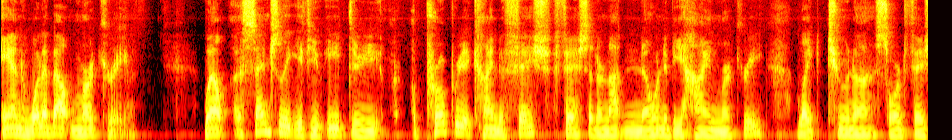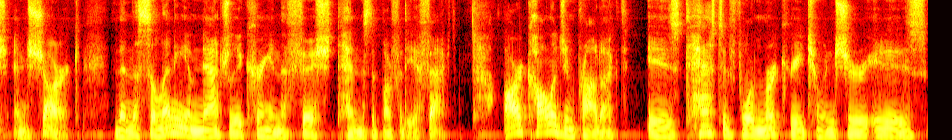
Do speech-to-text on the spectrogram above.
And what about mercury? Well, essentially, if you eat the appropriate kind of fish, fish that are not known to be high in mercury, like tuna, swordfish, and shark, then the selenium naturally occurring in the fish tends to buffer the effect. Our collagen product is tested for mercury to ensure it is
